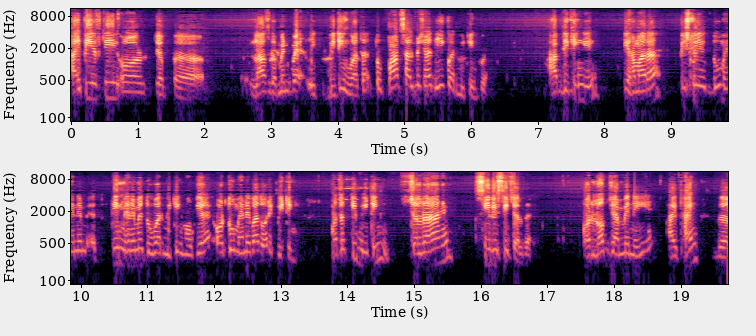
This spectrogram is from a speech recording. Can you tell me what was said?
आईपीएफटी और जब लास्ट गवर्नमेंट में एक मीटिंग हुआ था तो पाँच साल में शायद एक बार मीटिंग हुआ। आप देखेंगे कि हमारा पिछले दो महीने में, तीन महीने में दो बार मीटिंग हो गया है और दो महीने बाद और एक मीटिंग है। मतलब कि मीटिंग चल रहा है सीरियसली चल रहा है और लॉक जैम में नहीं है I thank the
